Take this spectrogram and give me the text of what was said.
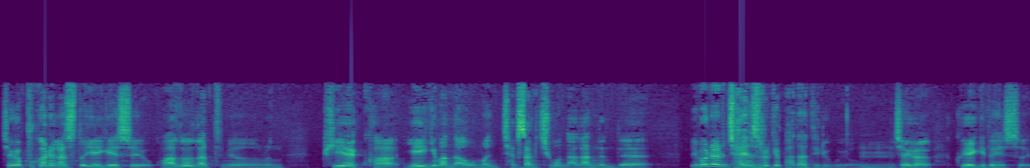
제가 북한에 가서도 얘기했어요. 과거 같으면은 비핵화 얘기만 나오면 책상 치고 나갔는데 이번에는 자연스럽게 받아들이고요. 제가 그 얘기도 했어요.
